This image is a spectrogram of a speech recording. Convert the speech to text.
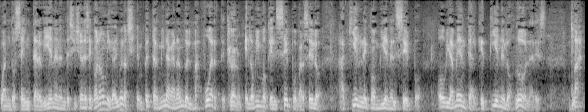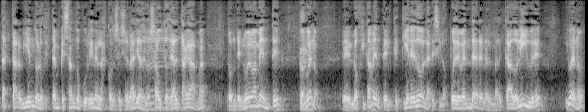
cuando se intervienen en decisiones económicas? Y bueno, siempre termina ganando el más fuerte. Es lo mismo que el cepo, Marcelo. ¿A quién le conviene el cepo? Obviamente al que tiene los dólares Basta estar viendo lo que está empezando a ocurrir en las concesionarias de los autos de alta gama, donde nuevamente, bueno, eh, lógicamente el que tiene dólares y los puede vender en el mercado libre, y bueno,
